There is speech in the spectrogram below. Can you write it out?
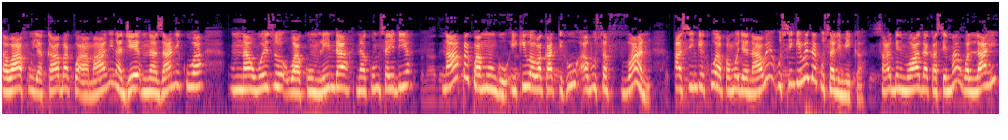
tawafu ya kaba kwa amani? Na je mnazani kuwa mna uwezo wa kumlinda na kumsaidia? Na hapa kwa mungu ikiwa wakati huu abu safwan asingekuwa pamoja nawe usingeweza kusalimika. Saad bin muaz akasema wallahi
